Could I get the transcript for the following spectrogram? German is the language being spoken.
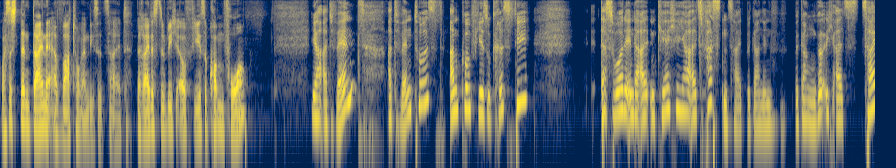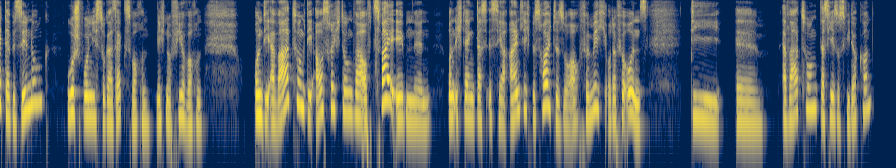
Was ist denn deine Erwartung an diese Zeit? Bereitest du dich auf Jesu Kommen vor? Ja, Advent, Adventus, Ankunft Jesu Christi, das wurde in der alten Kirche ja als Fastenzeit begangen, begangen, wirklich als Zeit der Besinnung, ursprünglich sogar sechs Wochen, nicht nur vier Wochen. Und die Erwartung, die Ausrichtung war auf zwei Ebenen. Und ich denke, das ist ja eigentlich bis heute so, auch für mich oder für uns. Die äh, Erwartung, dass Jesus wiederkommt,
